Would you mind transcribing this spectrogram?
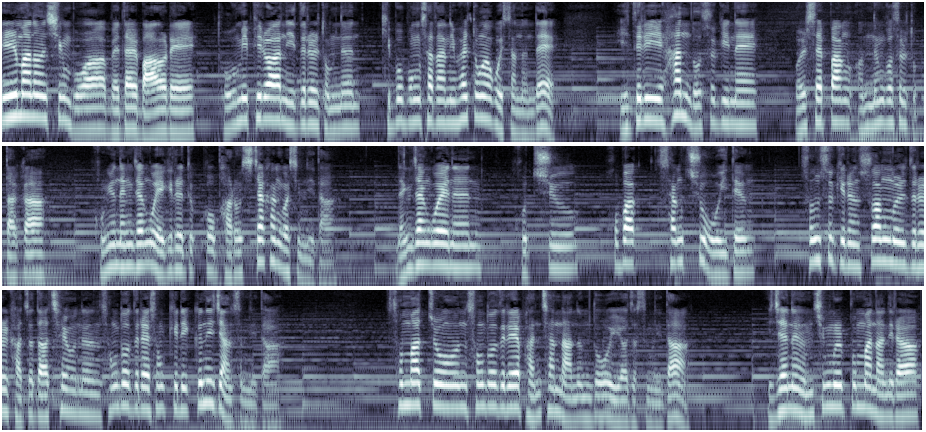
1만원씩 모아 매달 마을에 도움이 필요한 이들을 돕는 기부봉사단이 활동하고 있었는데 이들이 한 노숙인의 월세방 얻는 것을 돕다가 공유 냉장고 얘기를 듣고 바로 시작한 것입니다. 냉장고에는 고추, 호박, 상추, 오이 등 손수 기른 수확물들을 가져다 채우는 성도들의 손길이 끊이지 않습니다. 손맛 좋은 성도들의 반찬 나눔도 이어졌습니다. 이제는 음식물뿐만 아니라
